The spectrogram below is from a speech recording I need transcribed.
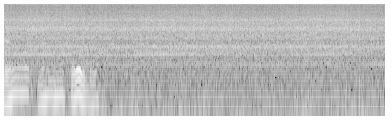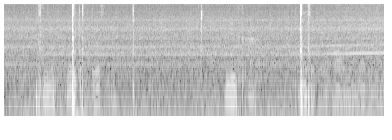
No, not affordable. Hmm, look at this one. Nope. That's like all of them up now.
